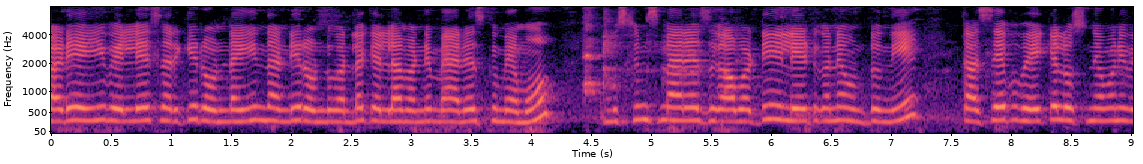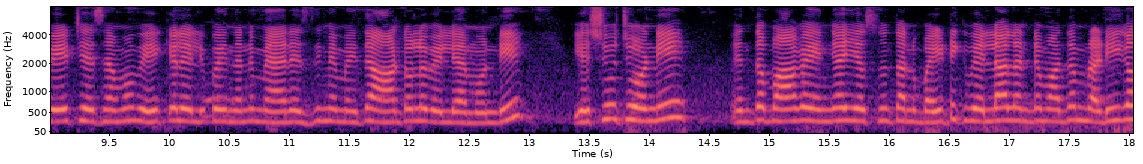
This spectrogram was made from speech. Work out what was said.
రెడీ అయ్యి వెళ్ళేసరికి రెండు అయ్యిందండి. రెండు గంటలకు వెళ్ళామండి మ్యారేజ్కి మేము. ముస్లిమ్స్ మ్యారేజ్ కాబట్టి లేటుగానే ఉంటుంది. కాసేపు వెహికల్ వస్తుందేమో అని వెయిట్ చేసాము వెహికల్ వెళ్ళిపోయిందండి మ్యారేజ్ది. మేమైతే ఆటోలో వెళ్ళామండి. యశు చూడండి ఎంత బాగా ఎంజాయ్ చేస్తుందో తను బయటికి వెళ్ళాలంటే మాత్రం రెడీగా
